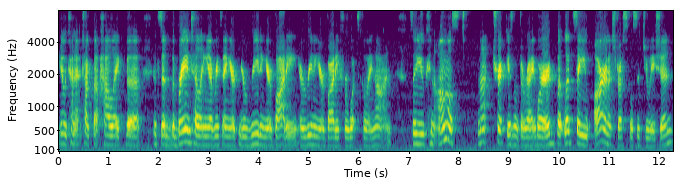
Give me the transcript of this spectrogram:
you know, we kind of talked about how like the instead of the brain telling you everything, you're you're reading your body, you're reading your body for what's going on. So you can almost not trick isn't the right word, but let's say you are in a stressful situation,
